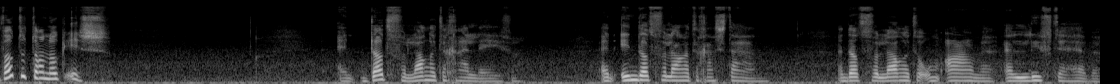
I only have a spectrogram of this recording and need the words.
wat het dan ook is. En dat verlangen te gaan leven. En in dat verlangen te gaan staan. En dat verlangen te omarmen en lief te hebben.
